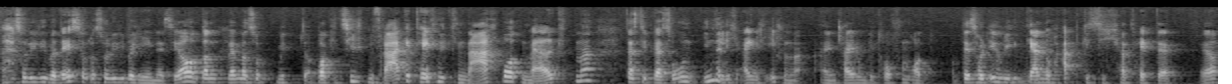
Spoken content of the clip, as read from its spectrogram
ah, soll ich lieber das oder soll ich lieber jenes, ja? Und dann, wenn man so mit ein paar gezielten Fragetechniken nachbaut, merkt man, dass die Person innerlich eigentlich eh schon eine Entscheidung getroffen hat. Das halt irgendwie mhm. gern noch abgesichert hätte. Ja?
